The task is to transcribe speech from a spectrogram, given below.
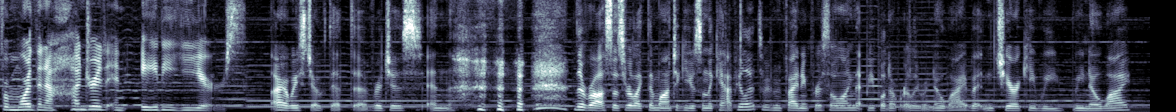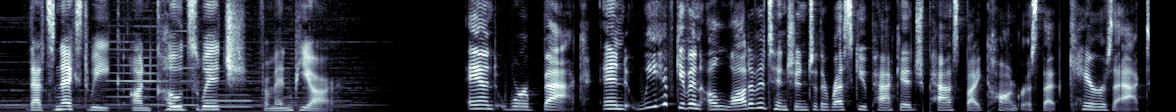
for more than 180 years. I always joke that the Ridges and the Rosses are like the Montagues and the Capulets. We've been fighting for so long that people don't really know why, but in Cherokee, we, we know why. That's next week on Code Switch from NPR. And we're back. And we have given a lot of attention to the rescue package passed by Congress, that CARES Act.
